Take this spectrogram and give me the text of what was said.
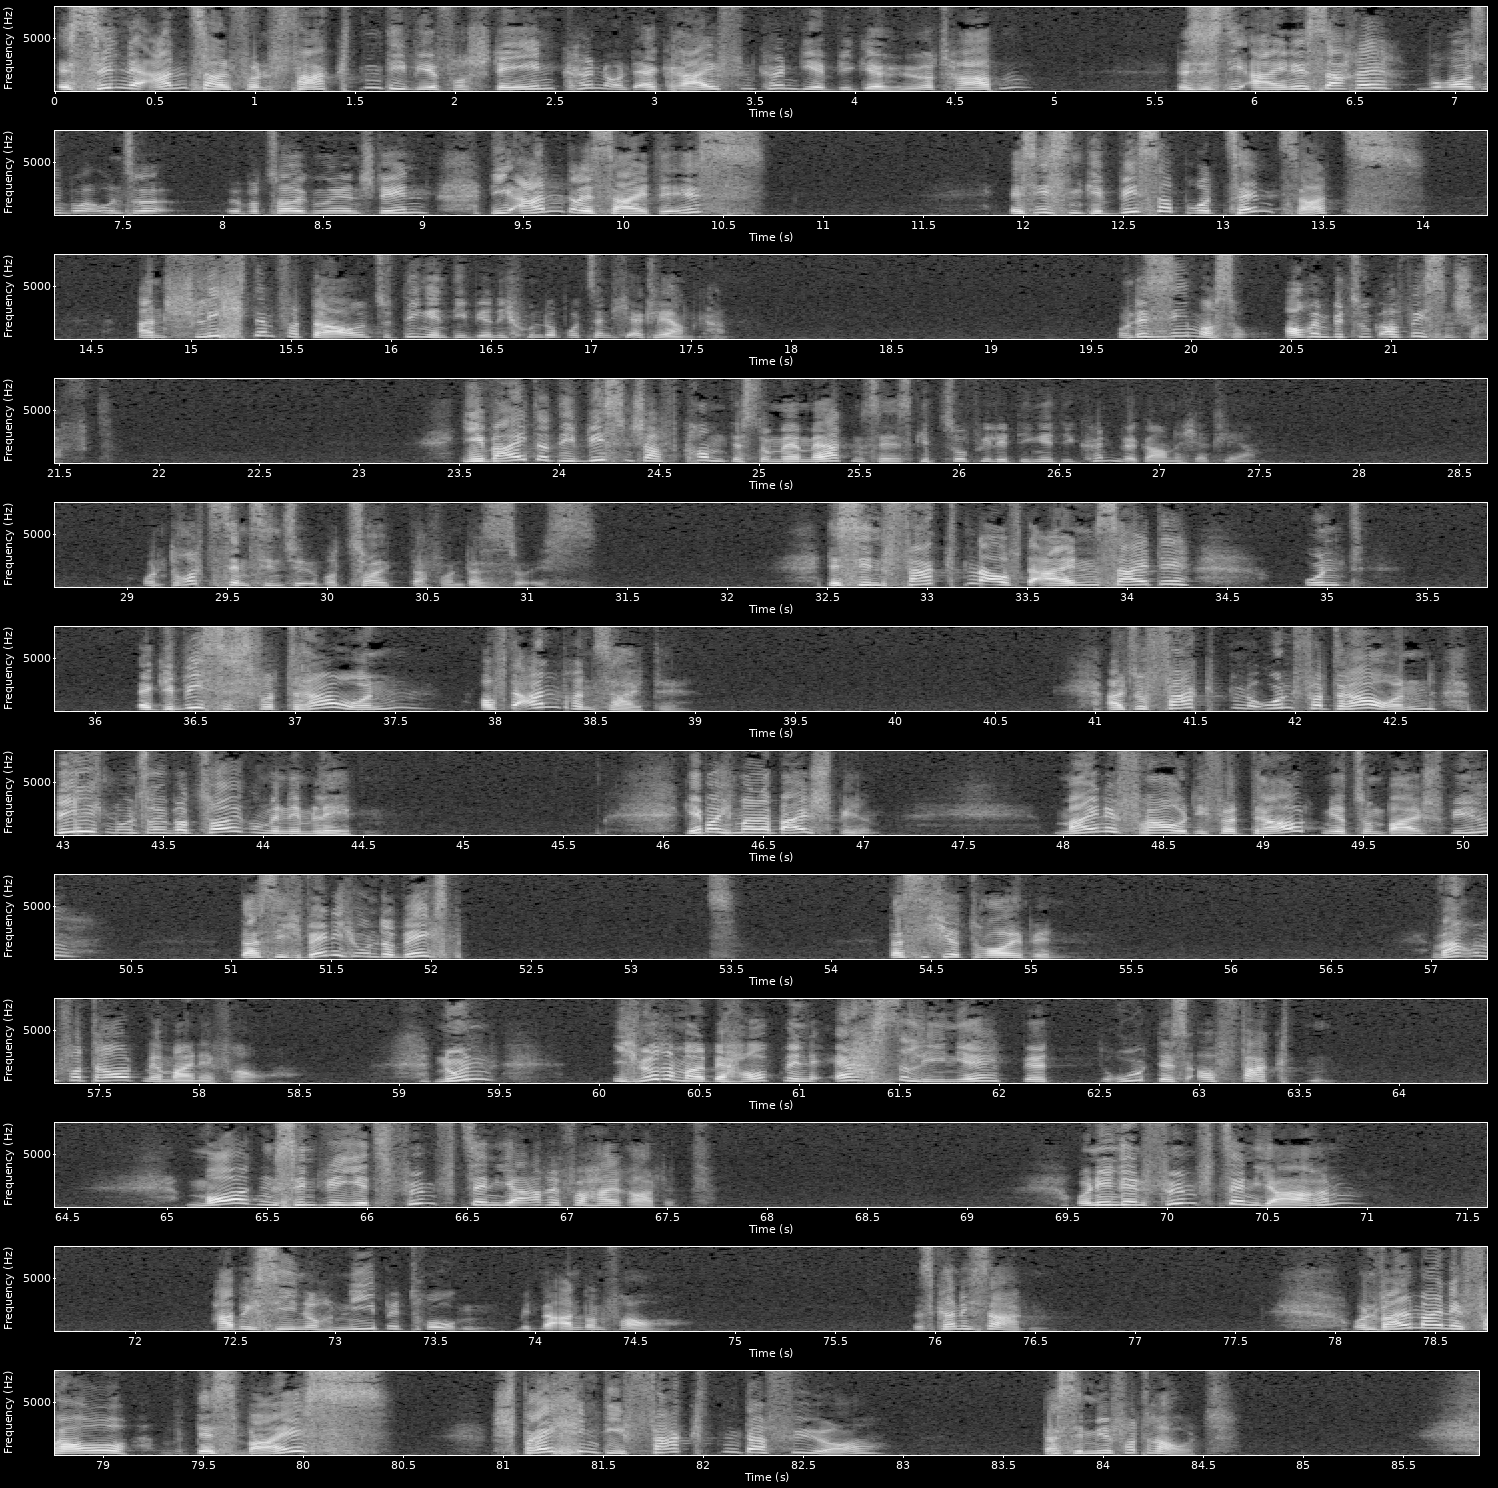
Es sind eine Anzahl von Fakten, die wir verstehen können und ergreifen können, die wir gehört haben. Das ist die eine Sache, woraus über unsere Überzeugungen entstehen. Die andere Seite ist, es ist ein gewisser Prozentsatz an schlichtem Vertrauen zu Dingen, die wir nicht hundertprozentig erklären können. Und das ist immer so, auch in Bezug auf Wissenschaft. Je weiter die Wissenschaft kommt, desto mehr merken sie, es gibt so viele Dinge, die können wir gar nicht erklären. Und trotzdem sind sie überzeugt davon, dass es so ist. Das sind Fakten auf der einen Seite und ein gewisses Vertrauen auf der anderen Seite. Also Fakten und Vertrauen bilden unsere Überzeugungen im Leben. Ich gebe euch mal ein Beispiel. Meine Frau, die vertraut mir zum Beispiel, dass ich, wenn ich unterwegs bin, dass ich ihr treu bin. Warum vertraut mir meine Frau? Nun, ich würde mal behaupten, in erster Linie beruht es auf Fakten. Morgen sind wir jetzt 15 Jahre verheiratet. Und in den 15 Jahren habe ich sie noch nie betrogen mit einer anderen Frau. Das kann ich sagen. Und weil meine Frau das weiß, sprechen die Fakten dafür, dass sie mir vertraut.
